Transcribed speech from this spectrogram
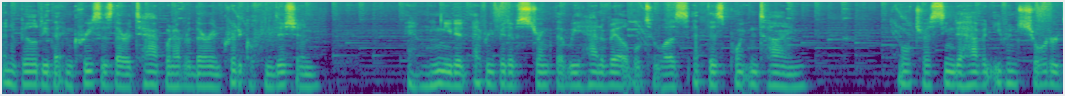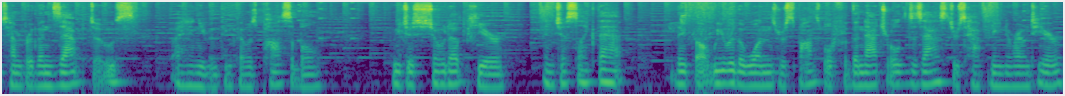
an ability that increases their attack whenever they're in critical condition. And we needed every bit of strength that we had available to us at this point in time. Moltres seemed to have an even shorter temper than Zapdos. I didn't even think that was possible. We just showed up here, and just like that, they thought we were the ones responsible for the natural disasters happening around here.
